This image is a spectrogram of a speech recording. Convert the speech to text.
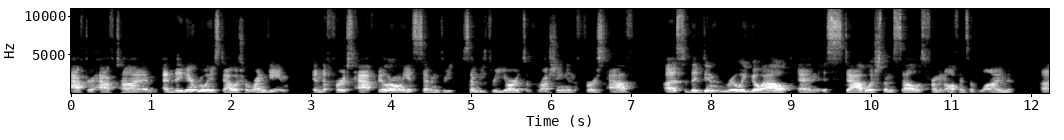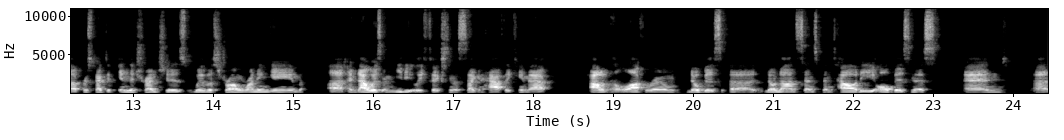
after halftime, and they didn't really establish a run game in the first half. Baylor only had 73, 73 yards of rushing in the first half. Uh, so they didn't really go out and establish themselves from an offensive line uh, perspective in the trenches with a strong running game. Uh, and that was immediately fixed in the second half. They came back out of the locker room, no biz, uh, no nonsense mentality, all business, and uh,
